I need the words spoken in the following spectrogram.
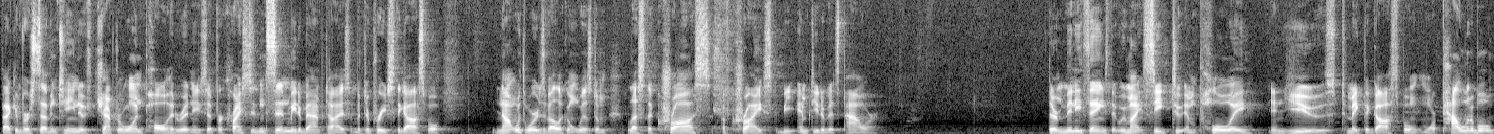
Back in verse 17 of chapter 1, Paul had written, he said, For Christ didn't send me to baptize, but to preach the gospel, not with words of eloquent wisdom, lest the cross of Christ be emptied of its power. There are many things that we might seek to employ and use to make the gospel more palatable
